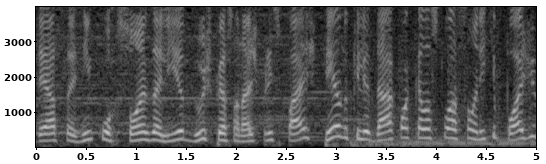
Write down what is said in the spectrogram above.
dessas incursões ali dos personagens principais, tendo que lidar com aquela situação ali que pode,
